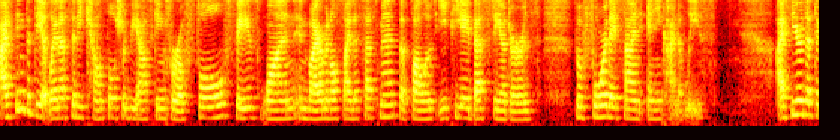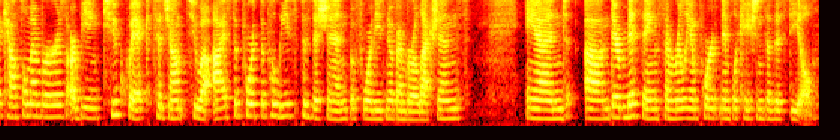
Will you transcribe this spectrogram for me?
I think that the Atlanta City Council should be asking for a full phase one environmental site assessment that follows EPA best standards before they sign any kind of lease. I fear that the council members are being too quick to jump to a I support the police position before these November elections, and um, they're missing some really important implications of this deal.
